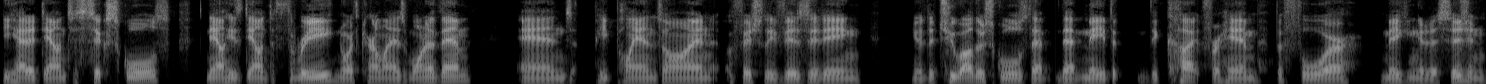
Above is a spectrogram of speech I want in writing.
he had it down to six schools. Now he's down to three. North Carolina is one of them. And he plans on officially visiting you know the two other schools that that made the the cut for him before making a decision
